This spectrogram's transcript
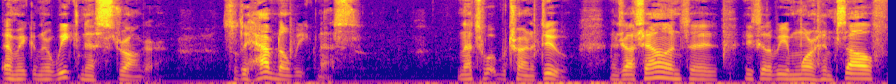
and making their weakness stronger. So they have no weakness. And that's what we're trying to do. And Josh Allen said he's going to be more himself,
